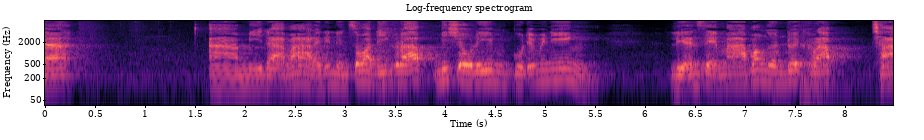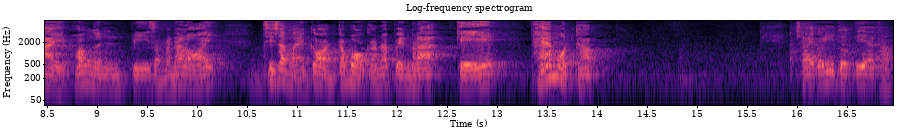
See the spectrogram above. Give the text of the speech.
นะอ่ามีดราม่าอะไรนิดหนึ่งสวัสดีครับมิเชลริมกูดเอเวนิงเหรียญเสมาพ่อเงินด้วยครับ ใช่พ่อเงินปี 2500 ที่สมัยก่อนก็บอกกันว่าเป็นพระเก๋แท้หมดครับ ใช้ก็อี้ตัวเตี้ยครับ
